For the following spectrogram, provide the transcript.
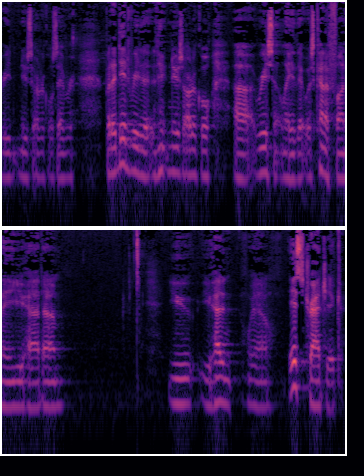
read news articles ever, but I did read a news article uh, recently that was kind of funny. You had um, you you hadn't well, it's tragic.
